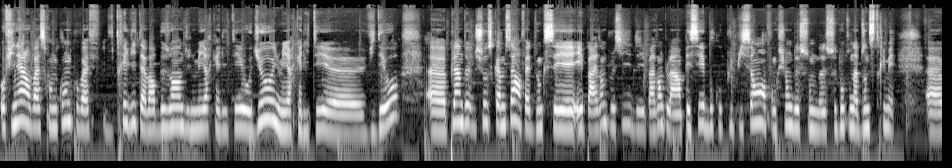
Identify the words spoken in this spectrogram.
au final on va se rendre compte qu'on va très vite avoir besoin d'une meilleure qualité audio, une meilleure qualité euh, vidéo, euh, plein de choses comme ça en fait. Donc c'est et par exemple aussi des, par exemple un PC beaucoup plus puissant en fonction de, son, de ce dont on a besoin de streamer. Euh,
